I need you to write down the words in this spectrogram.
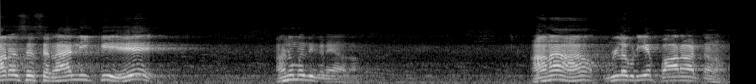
ஆர்எஸ்எஸ் ரேலிக்கு அனுமதி கிடையாதாம். ஆனா உள்ளபடியே பாராட்டணும்.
